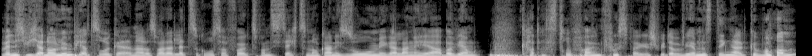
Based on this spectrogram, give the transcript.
wenn ich mich an Olympia zurückerinnere, das war der letzte große Erfolg 2016, noch gar nicht so mega lange her, aber wir haben katastrophalen Fußball gespielt, aber wir haben das Ding halt gewonnen,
